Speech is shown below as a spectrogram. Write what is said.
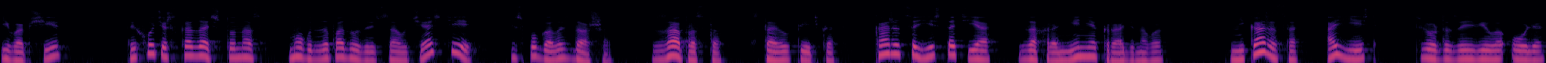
и вообще... Ты хочешь сказать, что нас могут заподозрить в соучастии? Испугалась Даша. Запросто, ставил Петька. Кажется, есть статья за хранение краденого. «Не кажется, а есть», — твердо заявила Оля.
